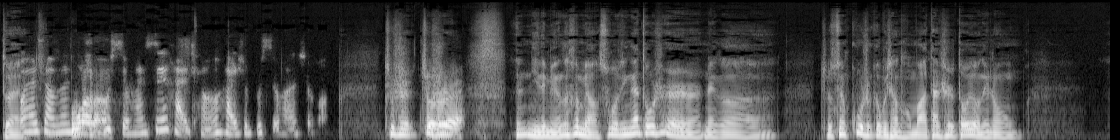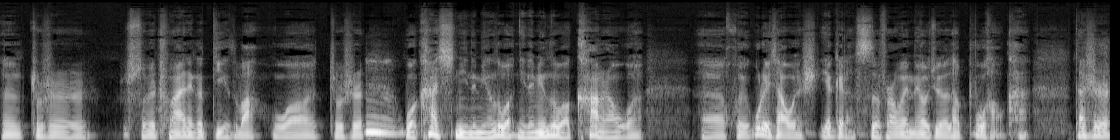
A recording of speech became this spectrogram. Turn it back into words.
对。我还想问你，不喜欢新海诚还是不喜欢什么？就是就是，你的名字和秒速应该都是那个，就算故事各不相同吧，但是都有那种，嗯，就是所谓纯爱那个底子吧。我就是，我看你的名字，我你的名字我看了，然后我，呃，回顾了一下，我也是也给了四分，我也没有觉得它不好看。但是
